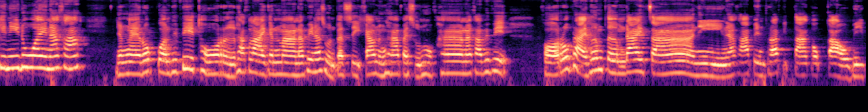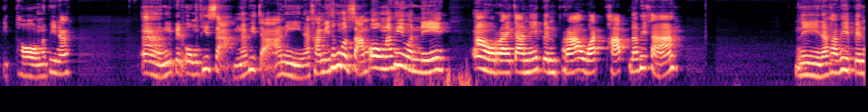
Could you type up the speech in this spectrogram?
ที่นี้ด้วยนะคะ ยังไงรบกวนพี่ๆโทรหรือทักไลน์กันมานะพี่นะศูนย์แปดสี่เก้าหนึ่งห้าแปดศูนย์หกห้านะคะพี่ๆขอรูปถ่ายเพิ่มเติมได้จ้านี่นะคะ เป็นพระปิดตาเก่าๆมีปิดทองนะพี่นะอ่านี่เป็นองค์ที่สามนะพี่จ๋านี่นะคะ มีทั้งหมดสามองค์นะพี่วันนี้อ้าวรายการนี้เป็นพระวัดพับนะพี่ขานี่นะคะ พี่เป็น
